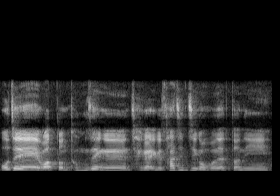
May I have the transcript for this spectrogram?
어제 왔던 동생은 제가 이거 사진 찍어 보냈더니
